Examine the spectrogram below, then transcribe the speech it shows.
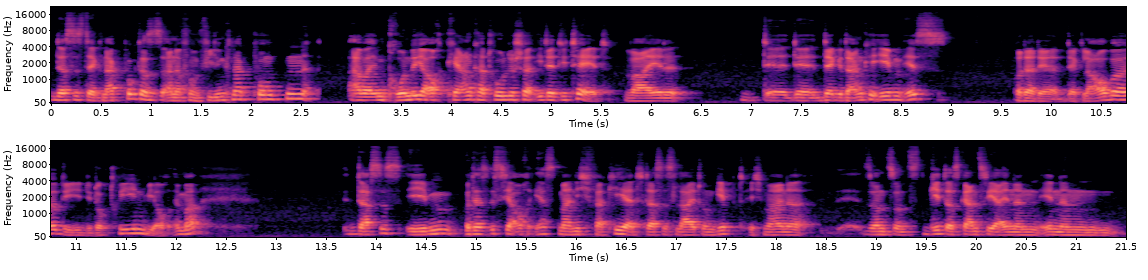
Das ist der Knackpunkt, das ist einer von vielen Knackpunkten, aber im Grunde ja auch Kern katholischer Identität, weil der, der, der Gedanke eben ist, oder der, der Glaube, die, die Doktrin, wie auch immer, dass es eben, und das ist ja auch erstmal nicht verkehrt, dass es Leitung gibt. Ich meine, sonst, sonst geht das Ganze ja in einen, in einen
